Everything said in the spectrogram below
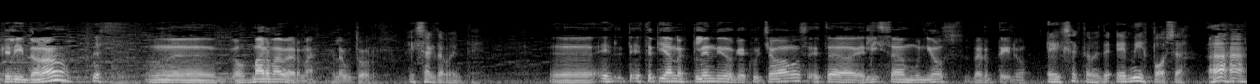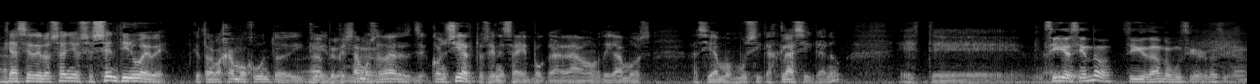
Qué, qué lindo, ¿no? Eh, Osmar Maverna, el autor. exactamente Eh, este, piano espléndido que escuchábamos está Elisa Muñoz Bertero. exactamente es mi esposa Ah, que hace de los años 69 que trabajamos juntos y que Ah, empezamos a dar conciertos en esa época, dábamos, digamos, hacíamos músicas clásicas, ¿no? Este, ¿Sigue eh, haciendo? ¿Sigue dando música clásica?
